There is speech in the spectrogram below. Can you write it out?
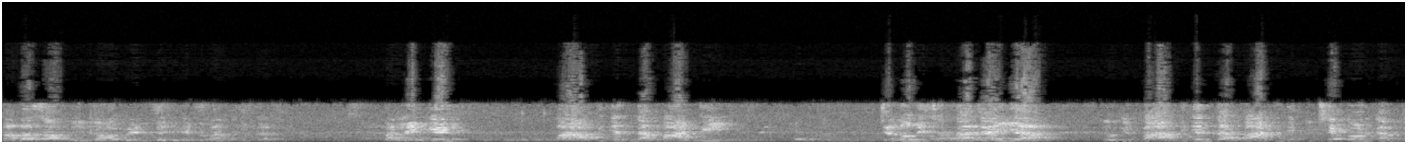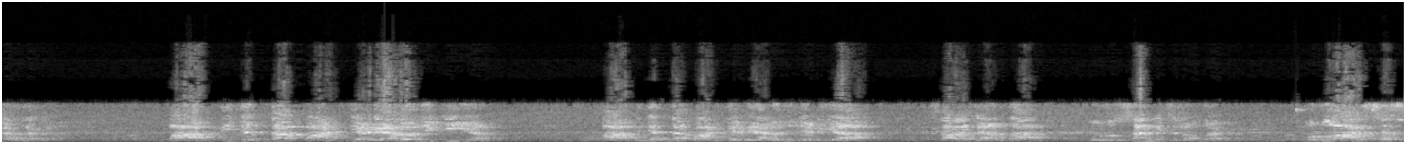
ਬਾਬਾ ਸਾਹਿਬ ਭੀਮਰਾਓ ਅੰਬੇਡਕਰ ਜੀ ਨੇ ਪ੍ਰਬੰਧ ਕੀਤਾ ਸੀ। ਪਰ ਲੇਕਿਨ ਭਾਰਤੀ ਜਨਤਾ ਪਾਰਟੀ ਜਦੋਂ ਦੀ ਸੱਤਾ 'ਚ ਆਈ ਆ, ਕਿਉਂਕਿ ਭਾਰਤੀ ਜਨਤਾ ਪਾਰਟੀ ਦੇ ਪਿੱਛੇ ਕੌਣ ਕੰਮ ਕਰਦਾ ਹੈ? ਭਾਰਤੀ ਜਨਤਾ ਪਾਰਟੀ ਦੀ ਆਈਡੀਓਲੋਜੀ ਕੀ ਆ? ਭਾਰਤੀ ਜਨਤਾ ਪਾਰਟੀ ਦੀ ਆਈਡੀਓਲੋਜੀ ਜਿਹੜੀ ਆ, ਸਾਰਾ ਜਾਣਦਾ ਕਿ ਉਹ ਸੰਘ ਚਲਾਉਂਦਾ ਹੈ। ਉਹਨੂੰ ਆਰਐਸਐਸ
